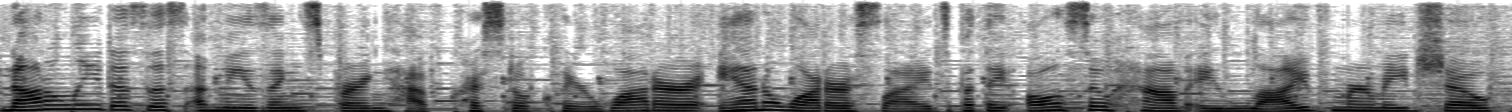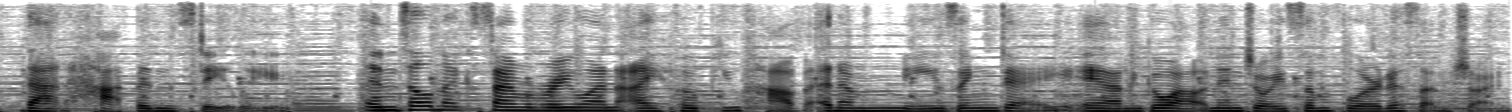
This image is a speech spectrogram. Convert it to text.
Not only does this amazing spring have crystal clear water and water slides, but they also have a live mermaid show that happens daily. Until next time, everyone, I hope you have an amazing day and go out and enjoy some Florida sunshine.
